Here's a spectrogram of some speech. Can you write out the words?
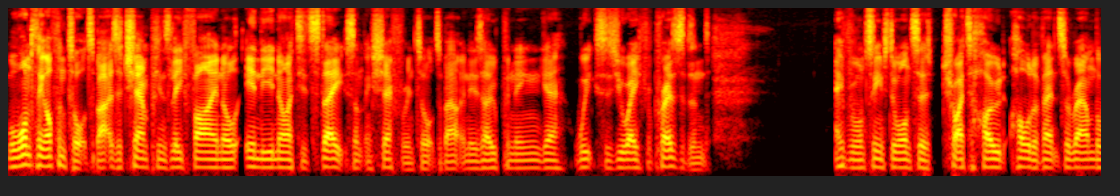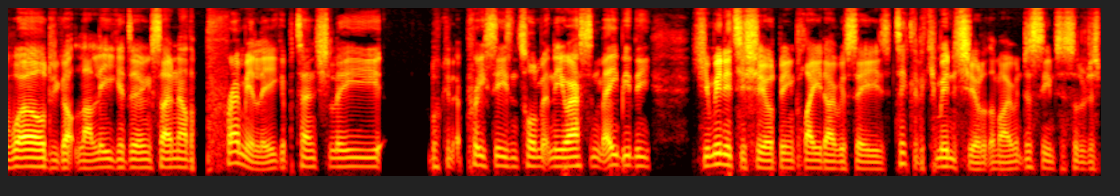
Well, one thing often talked about is a Champions League final in the United States, something Ceferin talked about in his opening uh, weeks as UEFA president everyone seems to want to try to hold hold events around the world. You've got La Liga doing so now. The Premier League are potentially looking at a pre-season tournament in the US and maybe the Community Shield being played overseas. Particularly the Community Shield at the moment just seems to sort of just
